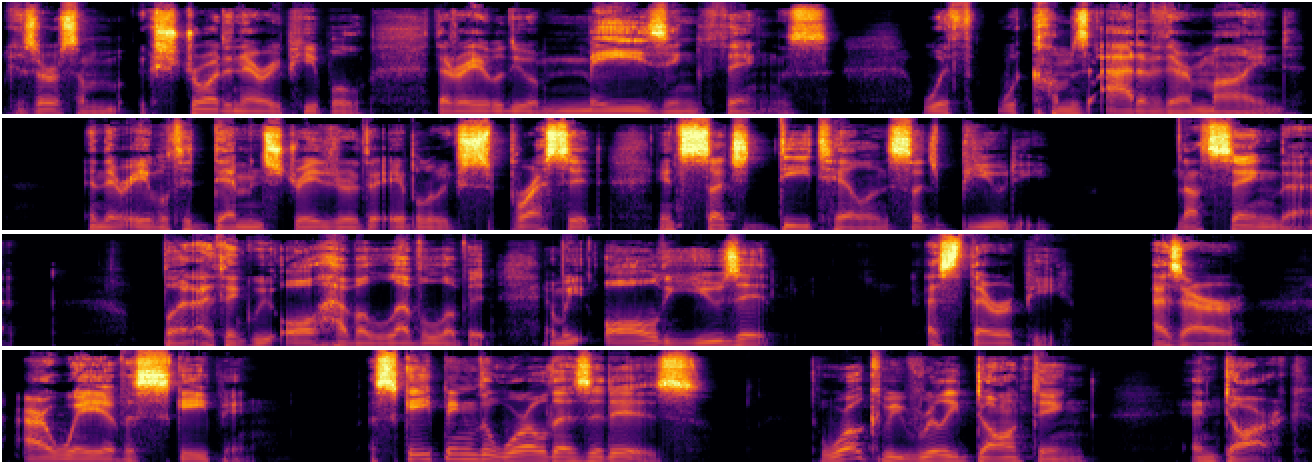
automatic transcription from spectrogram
because there are some extraordinary people that are able to do amazing things with what comes out of their mind and they're able to demonstrate it or they're able to express it in such detail and such beauty. Not saying that, but I think we all have a level of it and we all use it as therapy, as our our way of escaping. Escaping the world as it is. The world can be really daunting and dark.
